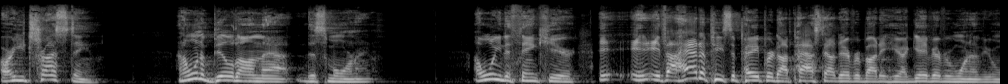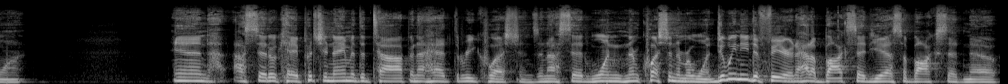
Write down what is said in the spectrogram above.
Are you trusting? And I want to build on that this morning. I want you to think here. If I had a piece of paper that I passed out to everybody here, I gave every one of you one. And I said, okay, put your name at the top. And I had three questions. And I said, one, question number one, do we need to fear? And I had a box said yes, a box said no.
